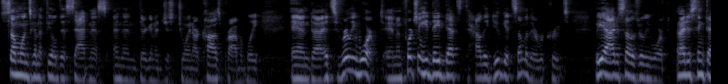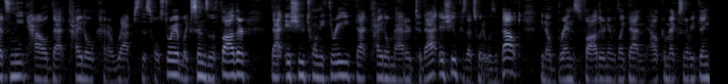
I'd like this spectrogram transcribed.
someone's gonna feel this sadness, and then they're gonna just join our cause probably, and uh, it's really warped. And unfortunately, they that's how they do get some of their recruits. But yeah, I just thought it was really warped, and I just think that's neat how that title kind of wraps this whole story up, like Sins of the Father that issue 23 that title mattered to that issue because that's what it was about you know bren's father and everything like that and Alchemax and everything.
